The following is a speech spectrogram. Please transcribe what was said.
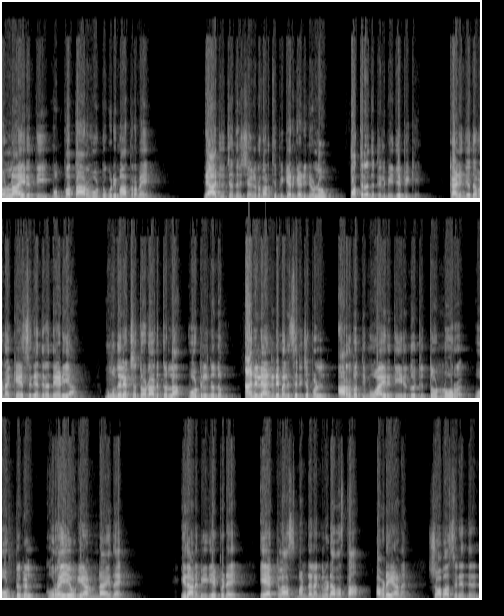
തൊള്ളായിരത്തി മുപ്പത്തി ആറ് വോട്ട് കൂടി മാത്രമേ രാജീവ് ചന്ദ്രശേഖർ വർദ്ധിപ്പിക്കാൻ കഴിഞ്ഞുള്ളൂ. പത്തനംതിട്ടയിൽ ബി ജെ പിക്ക് കഴിഞ്ഞ തവണ കെ സുരേന്ദ്രൻ നേടിയ മൂന്ന് ലക്ഷത്തോടടുത്തുള്ള വോട്ടിൽ നിന്നും അനിൽ ആന്റണി മത്സരിച്ചപ്പോൾ അറുപത്തി മൂവായിരത്തി ഇരുന്നൂറ്റി തൊണ്ണൂറ് വോട്ടുകൾ കുറയുകയാണ് ഉണ്ടായത്. ഇതാണ് ബി ജെ പിയുടെ എ ക്ലാസ് മണ്ഡലങ്ങളുടെ അവസ്ഥ. അവിടെയാണ് ശോഭാ സുരേന്ദ്രൻ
